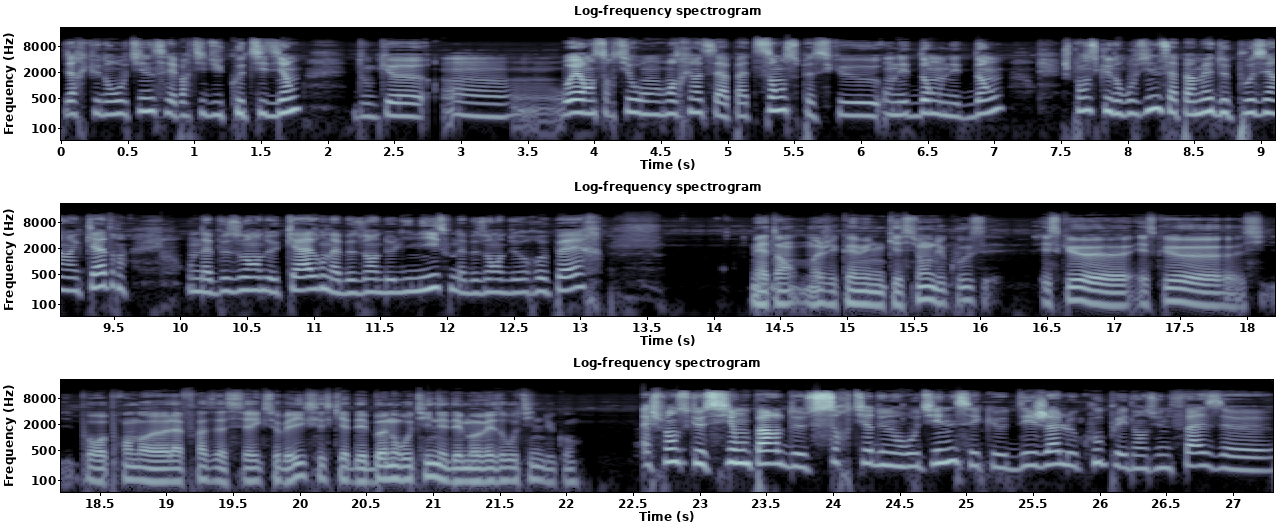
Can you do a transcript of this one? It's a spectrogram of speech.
C'est-à-dire qu'une routine, ça fait partie du quotidien. Donc, euh, en... ouais, en sortir ou en rentrer, ça n'a pas de sens parce que on est dedans, on est dedans. Je pense qu'une routine, ça permet de poser un cadre. On a besoin de cadre, on a besoin de limites, on a besoin de repères. Mais attends, moi j'ai quand même une question du coup. Est-ce que, euh, est-ce que pour reprendre la phrase d'Astérix Obélix, est-ce qu'il y a des bonnes routines et des mauvaises routines du coup? Je pense que si on parle de sortir d'une routine, c'est que déjà le couple est dans une phase, euh,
